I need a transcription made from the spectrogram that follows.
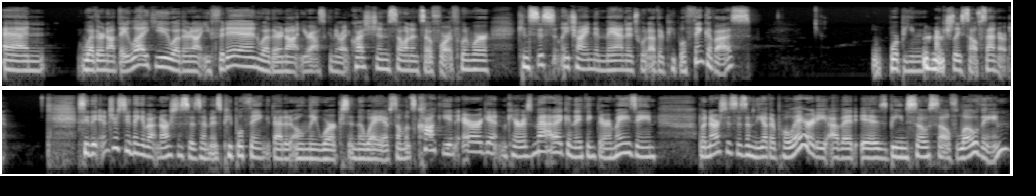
And whether or not they like you, whether or not you fit in, whether or not you're asking the right questions, so on and so forth. When we're consistently trying to manage what other people think of us, we're being mm-hmm. actually self centered. See, the interesting thing about narcissism is people think that it only works in the way of someone's cocky and arrogant and charismatic and they think they're amazing. But narcissism, the other polarity of it is being so self loathing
